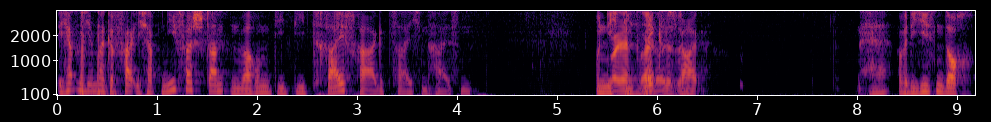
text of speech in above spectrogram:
ich habe mich immer gefragt, ich habe nie verstanden, warum die die drei Fragezeichen heißen. Und nicht die sechs Fragen. Hä? Aber die hießen doch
